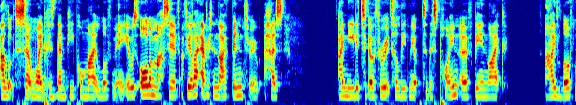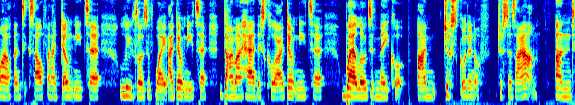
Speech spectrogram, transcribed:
I looked a certain way because then people might love me. It was all a massive, I feel like everything that I've been through has, I needed to go through it to lead me up to this point of being like, I love my authentic self and I don't need to lose loads of weight. I don't need to dye my hair this colour. I don't need to wear loads of makeup. I'm just good enough just as I am. And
